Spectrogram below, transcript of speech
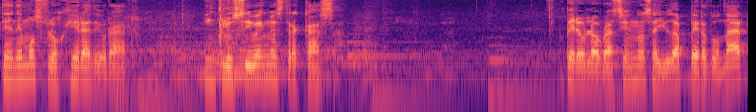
tenemos flojera de orar, inclusive en nuestra casa pero la oración nos ayuda a perdonar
